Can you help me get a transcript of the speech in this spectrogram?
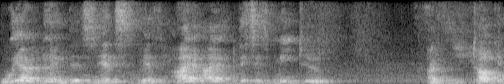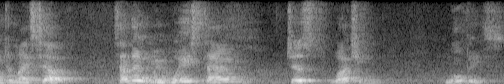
we are doing this. It's, it's I, I, this is me too. I'm talking to myself. Sometimes we waste time just watching movies.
